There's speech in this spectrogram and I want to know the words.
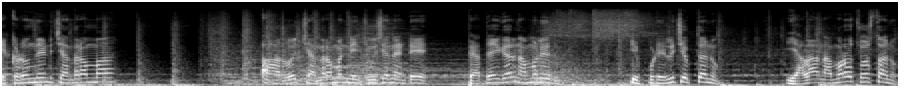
ఎక్కడుందేంటి చంద్రమ్మ? ఆ రోజు చంద్రమ్మని నేను చూశానంటే పెద్దయ్య గారు నమ్మలేదు. ఇప్పుడు వెళ్ళి చెప్తాను. ఎలా నమ్మరో చూస్తాను.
